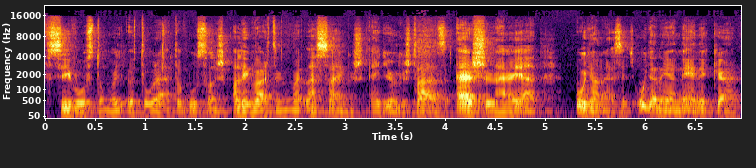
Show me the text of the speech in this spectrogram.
szívóztunk vagy öt órát a buszon, és alig vártunk, hogy leszálljunk és együnk, és talán az első helyet, ugyanez, egy ugyanilyen nénike,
